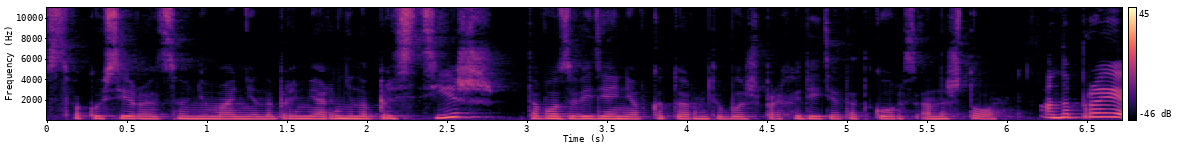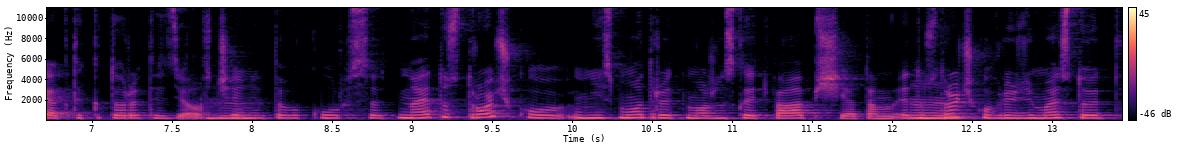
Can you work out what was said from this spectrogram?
сфокусируется внимание? Например, не на престиж, того заведения, в котором ты будешь проходить этот курс, а на что? А на проекты, которые ты сделал mm-hmm. в течение этого курса. На эту строчку не смотрят, можно сказать, вообще. Там эту mm-hmm. строчку в резюме стоит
